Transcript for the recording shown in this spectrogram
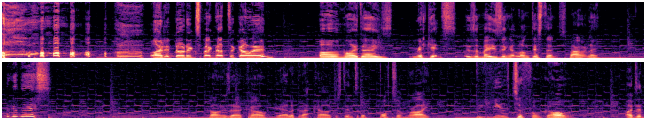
I did not expect that to go in. Oh my days. Ricketts is amazing at long distance, apparently. Look at this. Carl, is there a curl? Yeah, look at that curl. Just into the bottom right. Beautiful goal. I did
